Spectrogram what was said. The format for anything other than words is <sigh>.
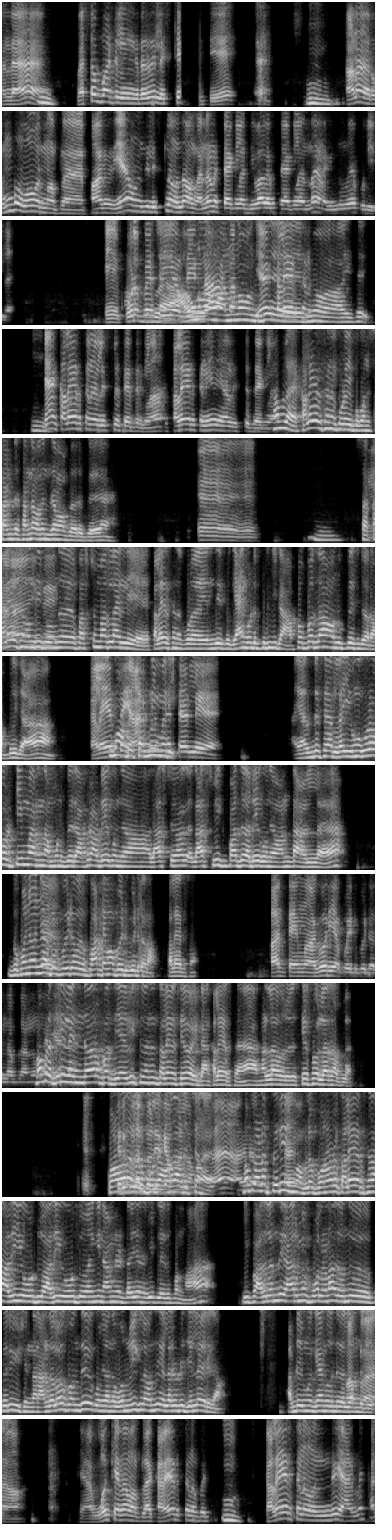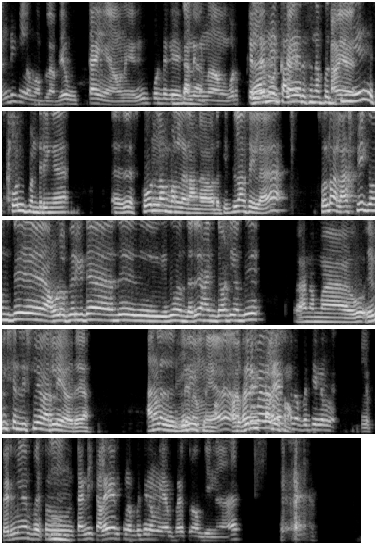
அந்த. விஷ பாட்டில்ங்கிறது லிஸ்டே இருந்துச்சு ஆனா ரொம்ப ஓவர் மாப்ள பார்வதி ஏன் வந்து லிஸ்ட்ல வந்து அவங்க அண்ணனை சேர்க்கல திவாகர் சேர்க்கலன்னு தான் எனக்கு இன்னுமே புரியல. நீங்க கூட பேசுறீங்க அப்படின்னா ஏன் கலையரசன் லிஸ்ட்ல சேர்த்திருக்கலாம்? கலையரசனையும் ஏன் லிஸ்ட்ல சேர்க்கல? மாப்பிள்ள கலையரசனு கூட இப்ப கொஞ்சம் சண்டை சண்டை வந்துட்டு இருக்கு. கலையரசன் வந்து? இப்ப வந்து ஃபர்ஸ்ட் மாதிரிலாம் இல்லையே. கலையரசன் கூட வந்து இப்ப கேங் விட்டு பிரிஞ்சுட்டான். அப்பப்பதான் வந்து பேசிட்டு வரான் புரியுதா? சட்னி மாதிரி. யாருக்கிட்ட சேரல. இவங்க கூட ஒரு டீமா இருந்தான் மூணு பேர். அப்புறம் அப்படியே கொஞ்சம் லாஸ்ட் லாஸ்ட் வீக் பார்த்து அப்படியே கொஞ்சம் வந்துட்டான் வெளில. இப்ப கொஞ்சம் கொஞ்சம் அப்படியே போயிட்டு ஒரு பார்ட் டைமா போயிட்டு போயிட்டு வரான் கலையரசன். பார்ட் டைம் அகோரியா போயிட்டு போயிட்டு வந்தாப்ல மாதிரியா? தெரியல இந்த வாரம் பாத்தியா? வீசுல இருந்து தலைவன் சேவ் ஆயிட்டான் கலையரசன். நல்ல ஒரு சேஃபா விளையாடுறாப்ல போன வாரம் எல்லாரும் போட்டு அவனை தான் அடிச்சாங்க. மாப்பிள்ள பெரிய மாப்பிள்ள போன வாரம் கலையரசன் அதிக ஓட்டுல அதிக ஓட்டு வாங்கி நாமினேட் ஆகி அந்த வீட்டுல இது பண்ணா. இப்ப அதுல இருந்து யாருமே போடலன்னா அது வந்து பெரிய விஷயம் தானே. அந்த அளவுக்கு வந்து கொஞ்சம் அந்த ஒன் வீக்ல வந்து எல்லாரும் ஜெல்லா இருக்கான் அப்படியே இவங்க கேங்ல இருந்து வெளில ஓகே தான் மாப்ள கலையரசனை பத்தி. கலையரசனை வந்து யாருமே கண்டுக்கல மாப்ள அப்படியே விட்டாங்க. அவனை எதுக்கு போட்டு. கண்டுக்கணும்? அவன் ஒர்க். கலையரசனை பத்தியே ஸ்கோல் பண்றீங்க. இல்ல ஸ்கோல் எல்லாம் பண்ணல நாங்க. அவரை திட்டலாம் செய்யல. சொல்றேன் லாஸ்ட் வீக் வந்துட்டு அவ்வளவு பேர்கிட்ட வந்து இது வந்தாரு. ஆனா இந்த வாட்டி வந்து நம்ம எவிக்ஷன் லிஸ்ட்லயே வரலையே அவரு. அதனால அது பெரிய விஷயம் பெருமையா கலையரசனை பத்தி நம்ம இல்ல பெருமையா பேசணும் தாண்டி கலையரசனை பத்தி நம்ம ஏன் பேசுறோம் அப்படின்னா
